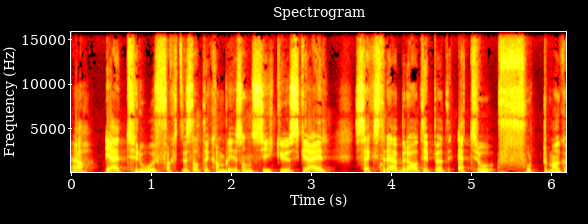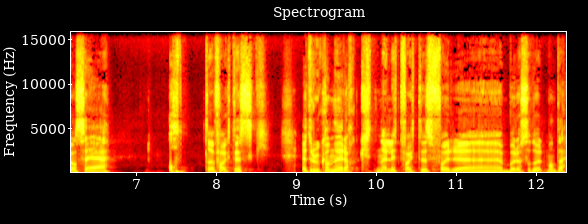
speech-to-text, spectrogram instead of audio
Ja, jeg tror faktisk at det kan bli sånn sykehusgreier. 6-3 er bra tippet. Jeg tror fort man kan se 8, faktisk. Jeg tror det kan rakne litt, faktisk, for uh, Borussia Dortmund. Det.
